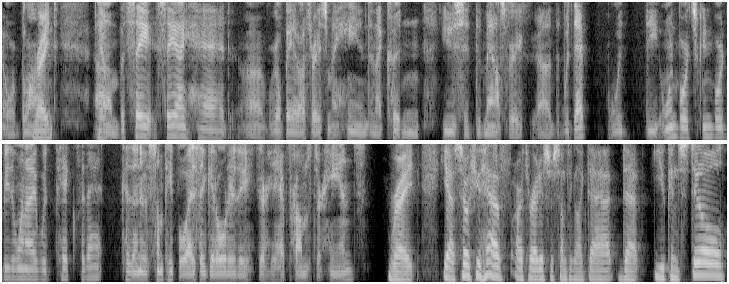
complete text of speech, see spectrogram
or blind. Right. Yep. Um, but say say I had uh, real bad arthritis in my hands and I couldn't use it, the mouse very. Uh, would that would the onboard screen board be the one I would pick for that? Because I know some people as they get older they they have problems with their hands. Right. Yeah. So if you have arthritis or something like that, that you can still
